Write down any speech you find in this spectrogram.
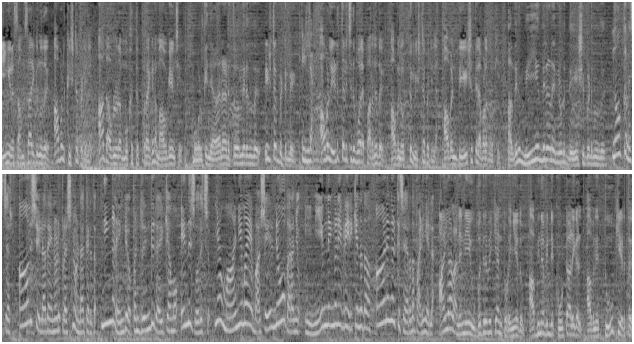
ഇങ്ങനെ സംസാരിക്കുന്നത് അവൾക്ക് ഇഷ്ടപ്പെട്ടില്ല. അത് അവളുടെ മുഖത്ത് പ്രകടമാവുകയും ചെയ്തു. മോൾക്ക് ഞാൻ അടുത്ത് വന്നിരുന്നത് ഇഷ്ടപ്പെട്ടില്ലേ? ഇല്ല. അവൾ എടുത്തടിച്ചതുപോലെ പറഞ്ഞത് അവൻ ഒട്ടും ഇഷ്ടപ്പെട്ടില്ല. അവൻ ദേഷ്യത്തിൽ അവളെ നോക്കി. അതിന് നീ എന്തിനാണ് എന്നോട് ദേഷ്യപ്പെടുന്നത്? നോക്കൂ മിസ്റ്റർ. ആവശ്യമില്ലാതെ എന്നോട് പ്രശ്നം ഉണ്ടാക്കരുത്. നിങ്ങൾ എന്റെ ഒപ്പം ഡ്രിങ്ക് കഴിക്കാമോ എന്ന് ചോദിച്ചു. ഞാൻ മാന്യമായ ഭാഷയിൽ നോ പറഞ്ഞു. ഇനിയും നിങ്ങൾ ഇവിടെ ഇരിക്കുന്നത് ആണുങ്ങൾക്ക് ചേർന്ന പണിയല്ല. അയാൾ അനന്യയെ ഉപദ്രവിക്കാൻ തുടങ്ങിയതും അഭിനവിന്റെ കൂട്ടാളികൾ അവനെ തൂക്കിയെടുത്ത്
